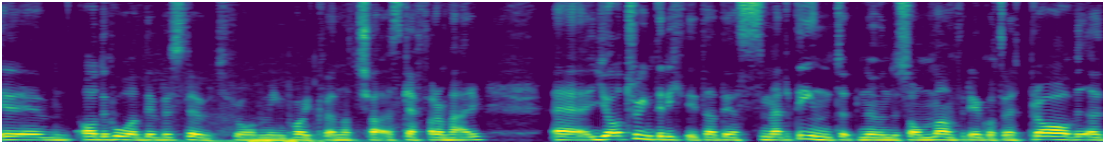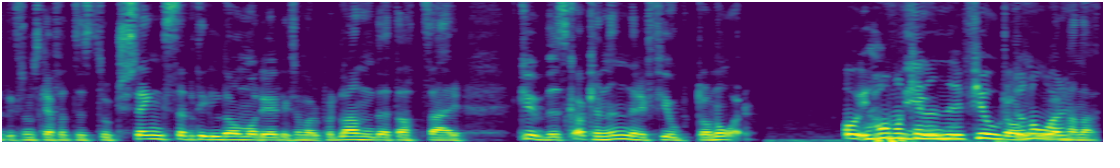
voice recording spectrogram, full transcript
eh, ADHD-beslut från min pojkvän att skaffa de här. Eh, jag tror inte riktigt att det har smält in typ nu under sommaren för det har gått rätt bra och vi har liksom skaffat ett stort stängsel till dem och det har liksom varit på landet att så här, gud vi ska ha kaniner i 14 år. Oj, har man kaniner i 14 år? Hanna.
